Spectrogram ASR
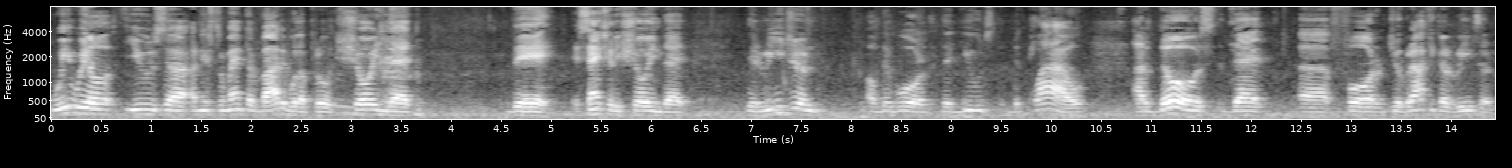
We will use uh, an instrumental variable approach showing that the essentially showing that the region of the world that used the plow are those that, uh, for geographical reasons,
